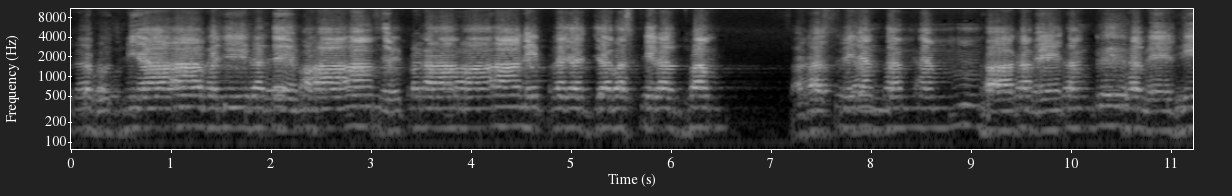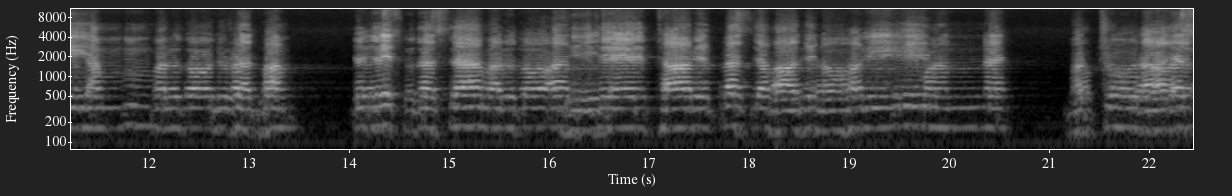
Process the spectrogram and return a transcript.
प्रबुध्न्यावजीरते महांसप्रणामानि प्रयज्यवस्तिरध्वम् सहस्रिजन्दम्यम् भागमेतम् गृहमेधीयम् मरुतो जुषध्वम् यदि सुतस्य मरुतो अधीशेच्छा विप्रस्य वाजिनो हरीमन् मक्षूरायस्वीर्यस्य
